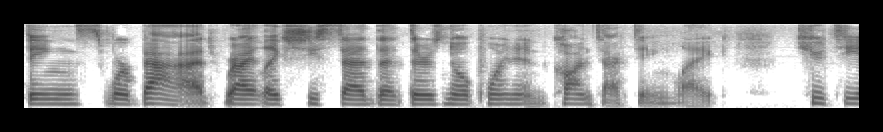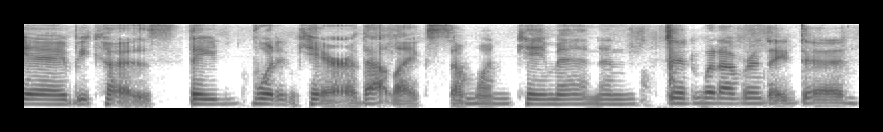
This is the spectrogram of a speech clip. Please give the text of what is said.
things were bad, right? Like she said that there's no point in contacting like QTA because they wouldn't care that like someone came in and did whatever they did.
